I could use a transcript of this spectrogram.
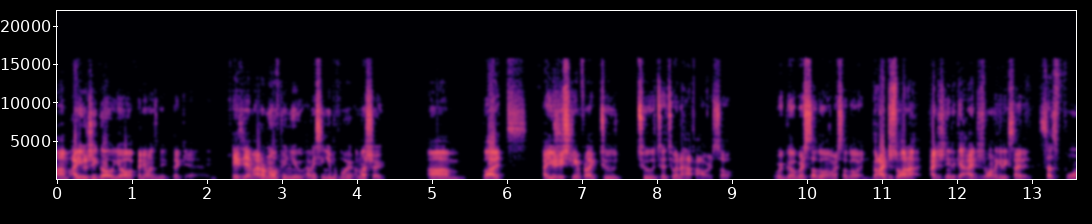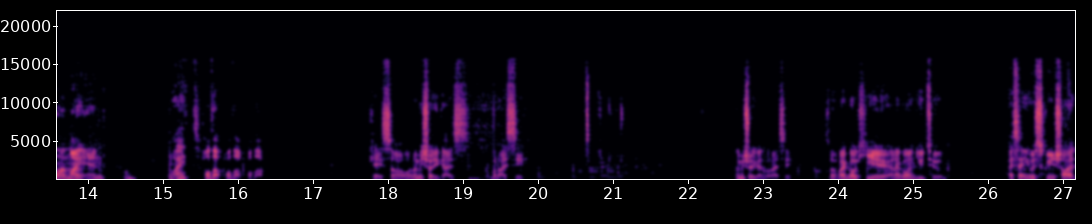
Um I usually go, yo, if anyone's new- like uh, KZM, I don't know if you're new. Have I seen you before? I'm not sure. Um, but I usually stream for like two two to two and a half hours, so we're good. We're still going. We're still going. But I just wanna. I just need to get. I just want to get excited. It says four on my end. What? Hold up. Hold up. Hold up. Okay, so let me show you guys what I see. Let me show you guys what I see. So if I go here and I go on YouTube, I sent you a screenshot.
